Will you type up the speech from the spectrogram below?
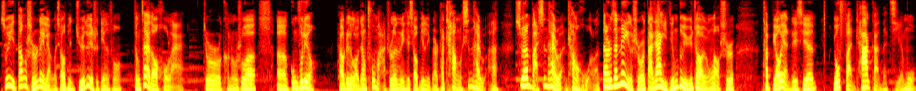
所以当时那两个小品绝对是巅峰。等再到后来，就是可能说，呃，功夫令。还有这个老将出马之类的那些小品里边，他唱《心太软》，虽然把《心太软》唱火了，但是在那个时候，大家已经对于赵丽蓉老师他表演这些有反差感的节目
